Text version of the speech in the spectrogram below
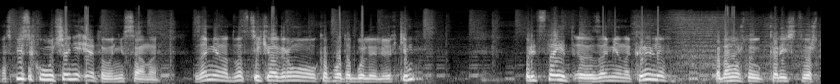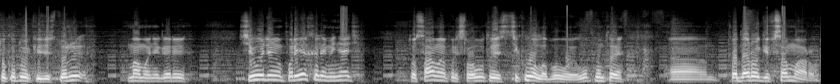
А список улучшений этого Ниссана. Замена 20-килограммового капота более легким. Предстоит э, замена крыльев, потому что количество штукатурки здесь тоже, мама не горы. Сегодня мы приехали менять то самое пресловутое стекло лобовое, лопнутое э, по дороге в Самару.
